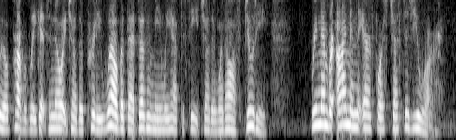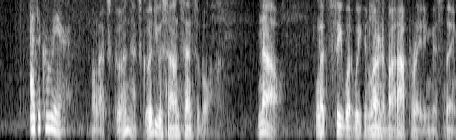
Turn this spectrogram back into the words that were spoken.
We'll probably get to know each other pretty well, but that doesn't mean we have to see each other when off duty. Remember, I'm in the Air Force just as you are. As a career. Well, that's good, that's good. You sound sensible. Now, let's see what we can learn about operating this thing.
